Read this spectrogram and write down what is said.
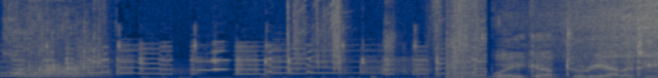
Wake up to reality.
